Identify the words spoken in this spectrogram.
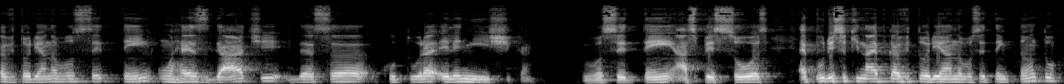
vitoriana, você tem um resgate dessa cultura helenística. Você tem as pessoas. É por isso que na época vitoriana você tem tanto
